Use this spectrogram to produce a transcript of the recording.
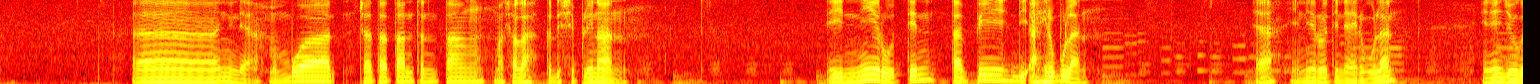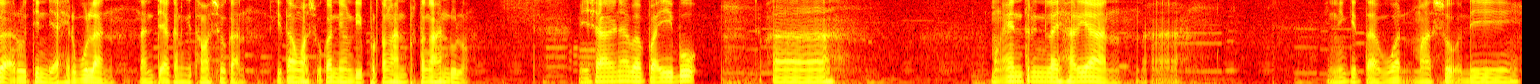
uh, ini dia membuat catatan tentang masalah kedisiplinan. Ini rutin tapi di akhir bulan. Ya ini rutin di akhir bulan. Ini juga rutin di akhir bulan. Nanti akan kita masukkan. Kita masukkan yang di pertengahan-pertengahan dulu. Misalnya bapak ibu uh, mengentry nilai harian. Nah ini kita buat masuk di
